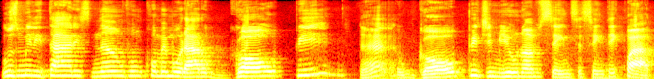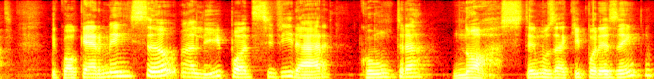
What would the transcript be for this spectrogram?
os militares não vão comemorar o golpe, né, o golpe de 1964. E qualquer menção ali pode se virar contra nós. Temos aqui, por exemplo,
